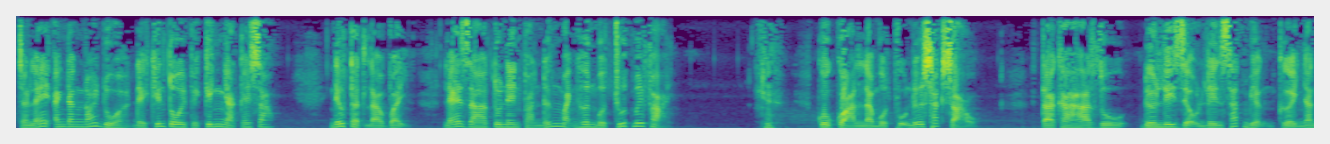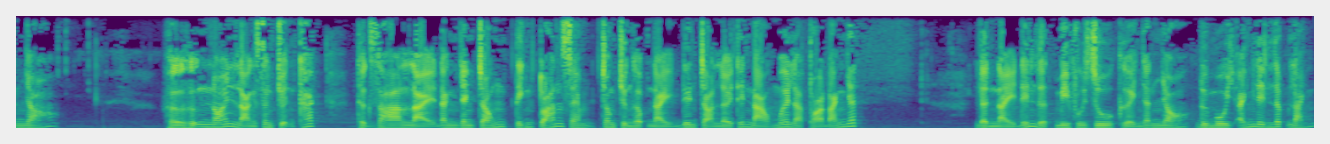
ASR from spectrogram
Chẳng lẽ anh đang nói đùa để khiến tôi phải kinh ngạc hay sao? Nếu thật là vậy, Lẽ ra tôi nên phản ứng mạnh hơn một chút mới phải. Cô quả là một phụ nữ sắc sảo. Takahazu đưa ly rượu lên sát miệng, cười nhăn nhó. Hờ hững nói lảng sang chuyện khác, Thực ra lại đang nhanh chóng tính toán xem Trong trường hợp này nên trả lời thế nào mới là thỏa đáng nhất. Lần này đến lượt Mifuzu cười nhăn nhó, Đôi môi ánh lên lấp lánh.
